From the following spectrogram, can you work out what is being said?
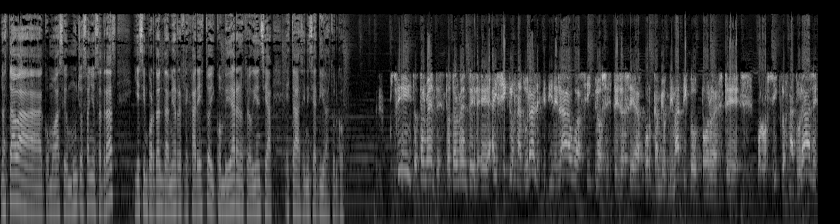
no estaba como hace muchos años atrás, y es importante también reflejar esto y convidar a nuestra audiencia estas iniciativas, Turco. Sí, totalmente, totalmente. Eh, hay ciclos naturales que tiene el agua, ciclos, este, ya sea por cambio climático, por, este, por los ciclos naturales,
